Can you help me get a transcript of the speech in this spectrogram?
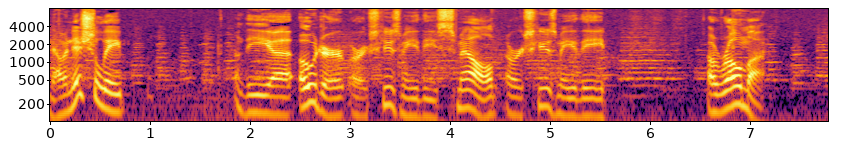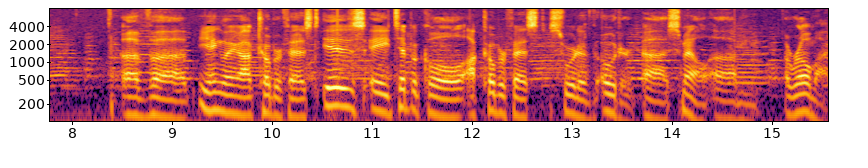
Now, initially, the uh, odor, or excuse me, the smell, or excuse me, the aroma of uh, Yuengling Oktoberfest is a typical Oktoberfest sort of odor, uh, smell, um, aroma.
